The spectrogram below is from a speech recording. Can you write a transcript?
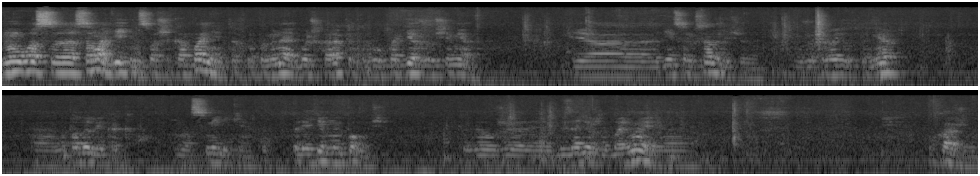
Ну, у вас э, сама деятельность вашей компании так напоминает больше характер такого поддерживающего мер. Я Дениса Александровича уже приводил пример, э, наподобие как у нас медики, как паллиативную помощь, когда уже безнадежно больной э, ухаживают.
